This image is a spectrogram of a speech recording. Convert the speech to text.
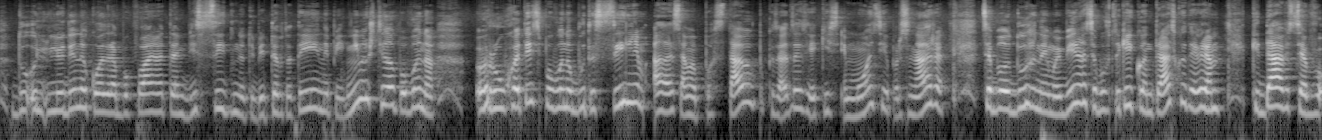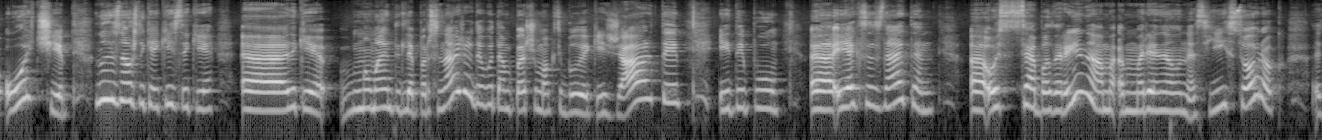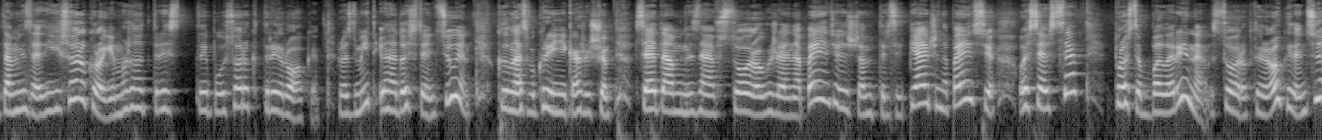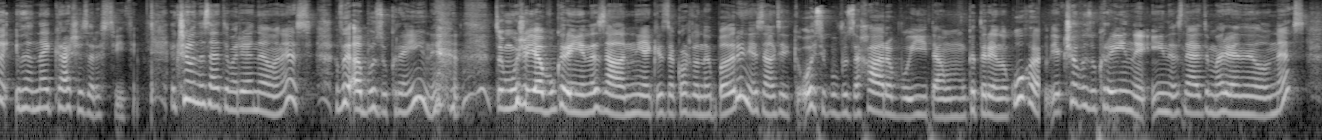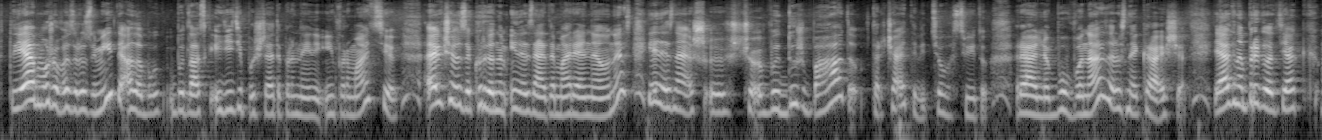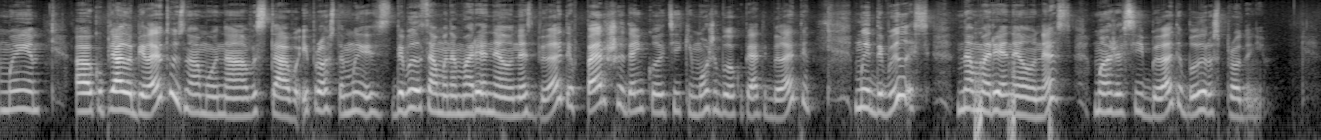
людину, котра буквально там вісить на тобі. Тобто ти її не піднімеш, тіло повинно рухатись, повинно бути сильним, але саме поставив, показати якісь емоції персонажа. Це було дуже неймовірно. Це був такий контраст, який прям кидався в очі. Ну і знову ж таки, якісь такі, е, такі моменти для персонажів, де ви там в першому акті були якісь жарти, і типу, е, як це знаєте. Е, Ось ця балерина Маріана Лунес, їй 40, е, там не знаю, їй 40 років, можна три, типу 43 роки. Розумієте? І вона досі танцює, коли в нас в Україні кажуть, що все там, не знаю, в 40 вже на пенсію, що там 35 вже на пенсію. Ось це все просто балерина в 43 роки танцює, і вона найкраща зараз в світі. Якщо ви не знаєте Маріана Лунес, ви або з України, тому що я в Україні не знала ніяких закордонних балерин, я знала тільки Осіпову Захарову і там Катерину Кухар. Якщо ви з України і не знаєте Маріани Лунес, то я можу вас зрозуміти, але бу- будь ласка, ідіть і почитайте про неї інформацію. А якщо ви за кордоном і не знаєте Маріани Лунес, я не знаю, що ви дуже багато втрачаєте від цього світу. Реально, бо вона зараз найкраща. Як, наприклад, як ми е, купляли білету з нами на виставу, і просто ми дивилися саме на Маріане Лунес білети в перший день, коли тільки можна було купляти білети. Ми дивились на Маріане Лунес, майже всі білети були розпродані.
